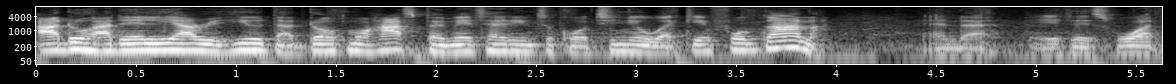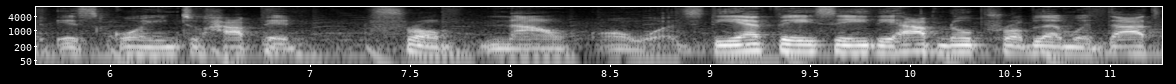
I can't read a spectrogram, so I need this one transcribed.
Addo had earlier revealed that Dortmund has permitted him to continue working for Ghana, and uh, it is what is going to happen from now onwards. The FA say they have no problem with that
